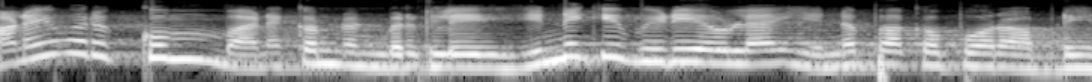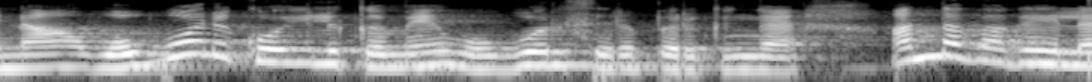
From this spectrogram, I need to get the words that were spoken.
அனைவருக்கும் வணக்கம் நண்பர்களே. இன்றைக்கி வீடியோவில் என்ன பார்க்க போகிறோம் அப்படின்னா ஒவ்வொரு கோயிலுக்குமே ஒவ்வொரு சிறப்பு இருக்குங்க. அந்த வகையில்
